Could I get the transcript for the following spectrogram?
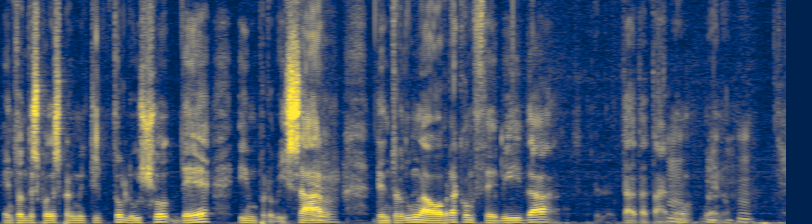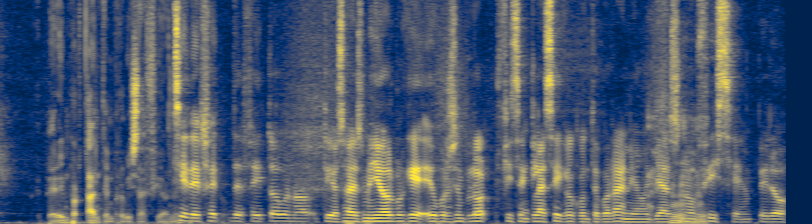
entonces podes permitirte o luxo de improvisar mm. dentro dunha obra concebida ta, ta, ta, no? Mm. Bueno, mm. pero é importante a improvisación. ¿eh? Sí, de, fe, de feito, bueno, tío, sabes mellor, porque eu, por exemplo, fixen clásico contemporáneo, jazz non fixen, pero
